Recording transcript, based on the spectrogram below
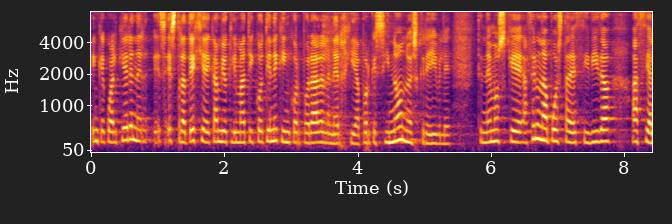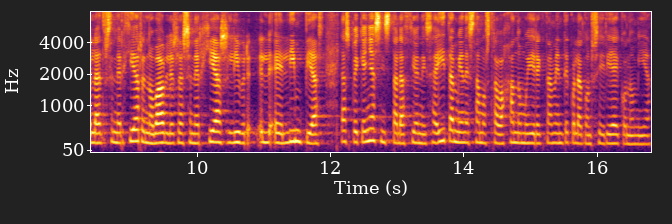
en que cualquier estrategia de cambio climático tiene que incorporar a la energía, porque si no, no es creíble. Tenemos que hacer una apuesta decidida hacia las energías renovables, las energías eh, limpias, las pequeñas instalaciones. Ahí también estamos trabajando muy directamente con la Consejería de Economía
